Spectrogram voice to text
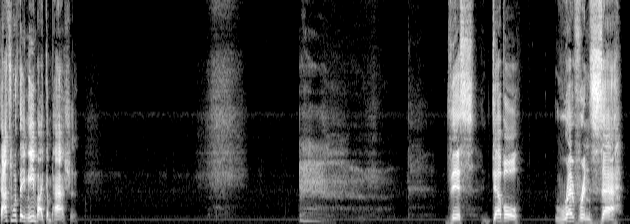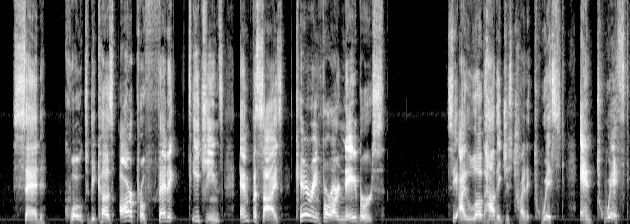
That's what they mean by compassion. This devil Reverend Zeh said, quote, because our prophetic teachings emphasize caring for our neighbors. See, I love how they just try to twist and twist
